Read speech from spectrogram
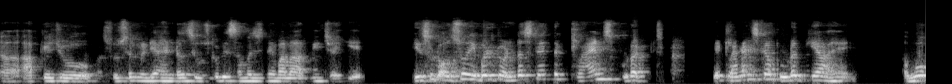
आपके जो सोशल मीडिया हैंडल्स है उसको भी समझने वाला आदमी चाहिए. He should also able to understand the clients product ये क्लाइंट्स का प्रोडक्ट क्या है? वो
